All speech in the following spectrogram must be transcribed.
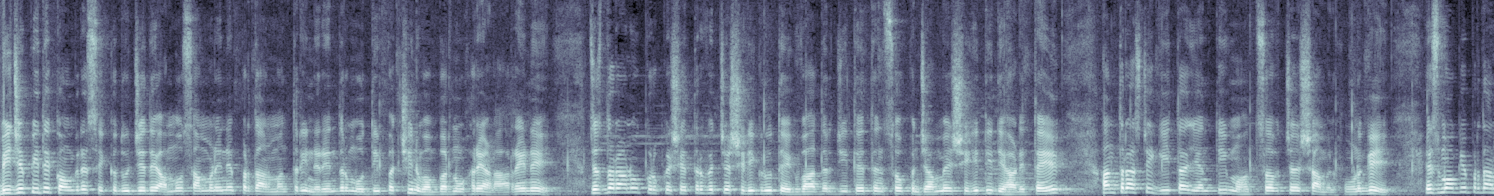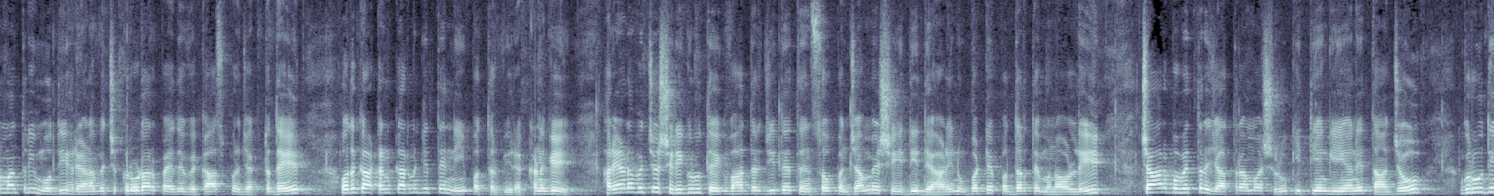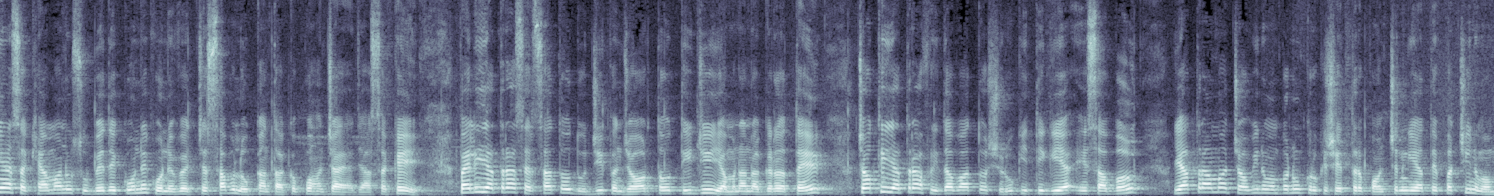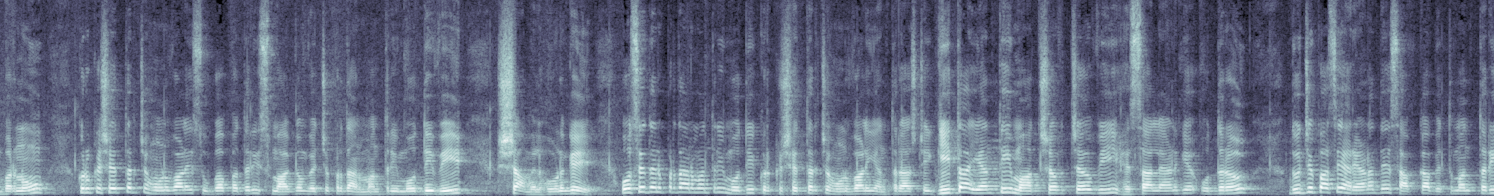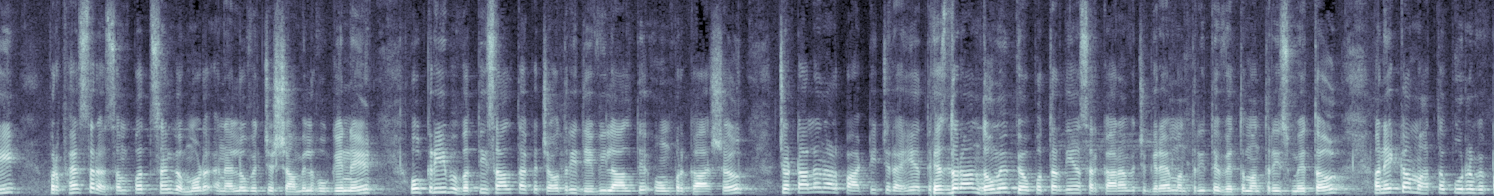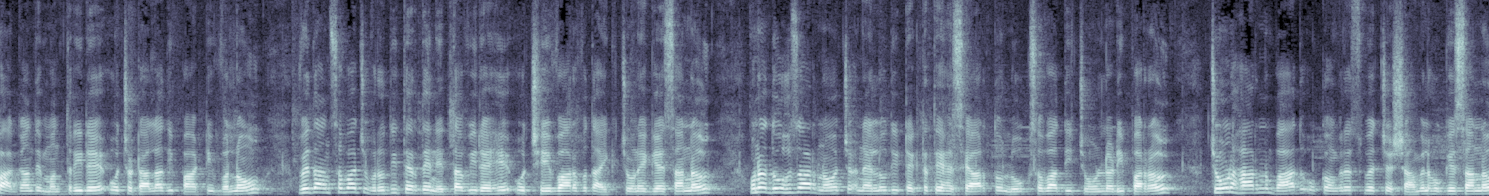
BJP ਤੇ ਕਾਂਗਰਸ ਇੱਕ ਦੂਜੇ ਦੇ ਆਮੋ ਸਾਹਮਣੇ ਨੇ। ਪ੍ਰਧਾਨ ਮੰਤਰੀ ਨਰਿੰਦਰ ਮੋਦੀ 25 ਨਵੰਬਰ ਨੂੰ ਹਰਿਆਣਾ ਆ ਰਹੇ ਨੇ। ਜਿਸ ਦੌਰਾਨ ਉਹ ਕੁਰੂਕਸ਼ੇਤਰ ਵਿੱਚ ਸ੍ਰੀ ਗੁਰੂ ਤੇਗ ਬਹਾਦਰ ਜੀ ਦੇ 350ਵੇਂ ਸ਼ਹੀਦੀ ਦਿਹਾੜੇ ਤੇ ਅੰਤਰਰਾਸ਼ਟਰੀ ਗੀਤਾ ਜਯੰਤੀ ਮਹੋਤਸਵ 'ਚ ਸ਼ਾਮਿਲ ਹੋਣਗੇ। ਇਸ ਮੌਕੇ ਪ੍ਰਧਾਨ ਮੰਤਰੀ ਮੋਦੀ ਹਰਿਆਣਾ ਵਿੱਚ ਕਰੋੜਾਂ ਰੁਪਏ ਦੇ ਵਿਕਾਸ ਪ੍ਰੋਜੈਕਟ ਦੇ ਉਦਘਾਟਨ ਕਰਨਗੇ ਤੇ ਨੀਂਹ ਪੱਥਰ ਵੀ ਰੱਖਣਗੇ। ਹਰਿਆਣਾ ਵਿੱਚ ਸ੍ਰੀ ਗੁਰੂ ਤੇਗ ਬਹਾਦਰ ਜੀ ਦੇ 350ਵੇਂ ਸ਼ਹੀਦੀ ਦਿਹਾੜੇ ਨੂੰ ਵੱਡੇ ਪੱਧਰ ਤੇ ਮਨਾਉਣ ਲਈ ਚਾਰ ਪਵਿੱਤਰ ਯਾਤਰਾਵਾਂ ਸ਼ੁਰੂ ਕੀਤੀਆਂ ਗਈਆਂ ਨੇ ਤਾਂ ਜੋ ਗੁਰੂ ਦੀਆਂ ਸਿੱਖਿਆਵਾਂ ਨੂੰ ਸੂਬੇ ਦੇ ਕੋਨੇ-ਕੋਨੇ ਵਿੱਚ ਸਭ ਲੋਕਾਂ ਤੱਕ ਪਹੁੰਚਾਇਆ ਜਾ ਸਕੇ। ਪਹਿਲੀ ਯਾਤਰਾ ਸਿਰਸਾ ਤੋਂ ਦੂਜੀ ਪੰਜੌਰ ਤੋਂ ਤੀਜੀ ਯਮਨਾ ਨਗਰ ਅਤੇ ਚੌਥੀ ਯਾਤਰਾ ਫਰੀਦਾਬਾਦ ਤੋਂ ਸ਼ੁਰੂ ਕੀਤੀ ਗਈ ਹੈ। ਇਹ ਸਭ ਯਾਤਰਾਵਾਂ 24 ਨਵੰਬਰ ਨੂੰ ਕੁਰੂਕਸ਼ੇਤਰ ਪਹੁੰਚਣਗੀਆਂ ਅਤੇ 25 ਨਵੰਬਰ ਨੂੰ ਕੁਰੂਕਸ਼ੇਤਰ 'ਚ ਹੋਣ ਵਾਲੇ ਸੂਬਾ ਪੱਧਰੀ ਸਮਾਗਮ ਵਿੱਚ ਪ੍ਰਧਾਨ ਮੰਤਰੀ ਮੋਦੀ ਵੀ ਸ਼ਾਮਿਲ ਹੋਣਗੇ। ਉਸੇ ਦਿਨ ਪ੍ਰਧਾਨ ਮੰਤਰੀ ਮੋਦੀ ਕੁਰੂਕਸ਼ੇਤਰ 'ਚ ਹੋਣ ਵਾਲੀ ਅੰਤਰਰਾਸ਼ਟਰੀ ਗੀਤਾ ਜਯੰਤੀ ਮਹੋਤਸਵ 'ਚ ਵੀ ਹਿੱਸਾ ਲੈਣਗੇ। ਉਧਰ ਦੂਜੇ ਪਾਸੇ ਹਰਿਆਣਾ ਦੇ ਸਾਬਕਾ ਵਿੱਤ ਮੰਤਰੀ ਪ੍ਰੋਫੈਸਰ ਸੰਪਤ ਸਿੰਘ ਮੁੜ ਅਨੈਲੋ ਵਿੱਚ ਸ਼ਾਮਿਲ ਹੋ ਗਏ ਨੇ। ਉਹ ਕਰੀਬ 32 ਸਾਲ ਤੱਕ ਚੌਧਰੀ ਦੇਵੀ ਲਾਲ ਤੇ ਓਮ ਪ੍ਰਕਾਸ਼ ਚੌਟਾਲਾ ਨਾਲ ਪਾਰਟੀ 'ਚ ਰਹੇ ਅਤੇ ਇਸ ਦੌਰਾਨ ਦੋਵੇਂ ਪਿਓ ਪੁੱਤਰ ਦੀਆਂ ਸਰਕਾਰਾਂ ਵਿੱਚ ਗ੍ਰਹਿ ਮੰਤਰੀ ਤੇ ਵਿੱਤ ਮੰਤਰੀ ਸਮੇਤ ਅਨੇਕਾਂ ਮਹੱਤਵਪੂਰਨ ਵਿਭਾਗਾਂ ਦੇ ਮੰਤਰੀ ਰਹੇ। ਉਹ ਚੌਟਾਲਾ ਦੀ ਪਾਰਟੀ ਵੱਲੋਂ ਵਿਧਾਨ ਸਭਾ 'ਚ ਵਿਰੋਧੀ ਧਿਰ ਦੇ ਨੇਤਾ ਵੀ ਰਹੇ। ਉਹ 6 ਵਾਰ ਵਿਧਾਇਕ ਚੁਣੇ ਗਏ ਸਨ। ਉਹਨਾਂ 2009 'ਚ ਅਨੈਲੋ ਦੀ ਟਿਕਟ ਤੇ ਹਸਿਆਰ ਤੋਂ ਲੋਕ ਸਭਾ ਦੀ ਚੋਣ ਲੜੀ ਪਰ ਚੋਣ ਹਾਰਨ ਬਾਅਦ ਉਹ ਕਾਂਗਰਸ ਵਿੱਚ ਸ਼ਾਮਿਲ ਹੋ ਗਏ ਸਨ।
